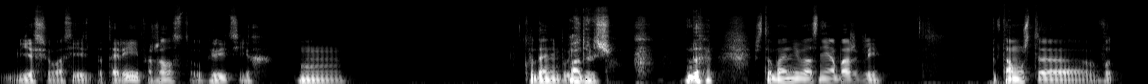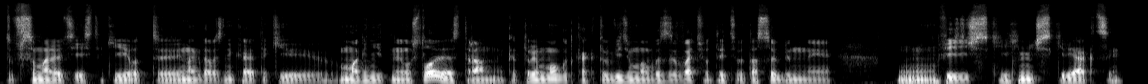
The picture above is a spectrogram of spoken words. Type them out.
если у вас есть батареи, пожалуйста, уберите их куда-нибудь. Подальше. да, чтобы они вас не обожгли. Потому что вот в самолете есть такие вот, э, иногда возникают такие магнитные условия странные, которые могут как-то, видимо, вызывать вот эти вот особенные физические и химические реакции.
